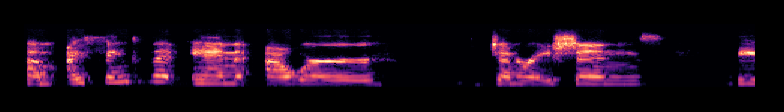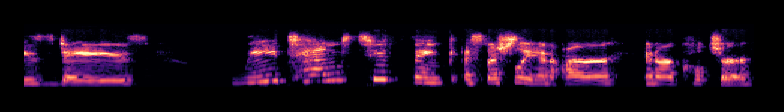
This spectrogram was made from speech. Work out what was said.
Um, I think that in our generations these days, we tend to think, especially in our in our culture,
